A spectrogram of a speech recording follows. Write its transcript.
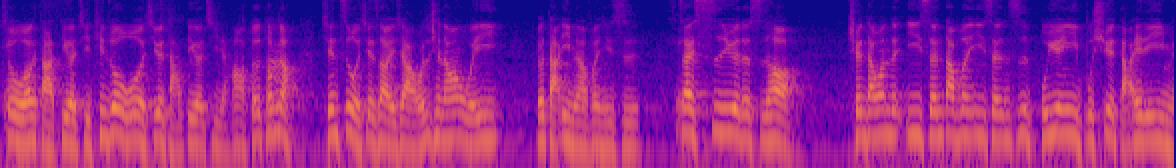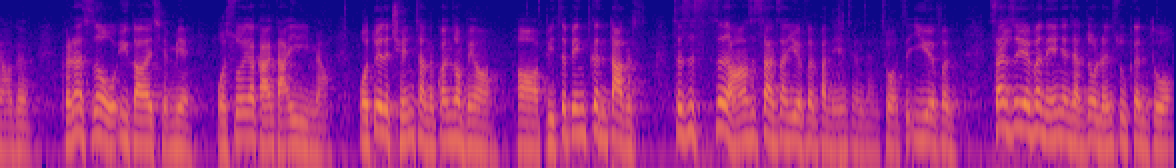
所以我要打第二剂。听说我有机会打第二剂的，好，投投票先自我介绍一下，我是全台湾唯一有打疫苗的分析师。在四月的时候，全台湾的医生，大部分医生是不愿意不屑打 A D 疫苗的。可那时候我预告在前面，我说要赶快打 D 疫苗。我对着全场的观众朋友，哦，比这边更大的，这是这好像是上上月份办的演讲讲座，是一月份，三四月份的演讲讲座人数更多，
